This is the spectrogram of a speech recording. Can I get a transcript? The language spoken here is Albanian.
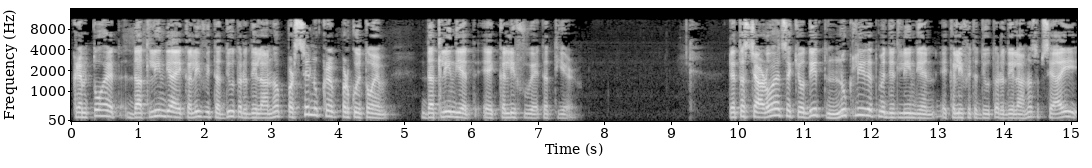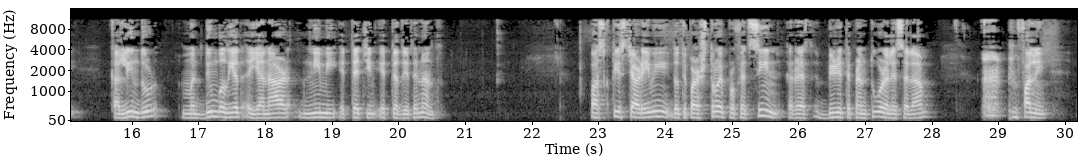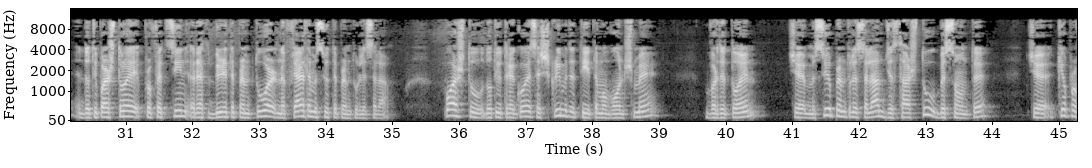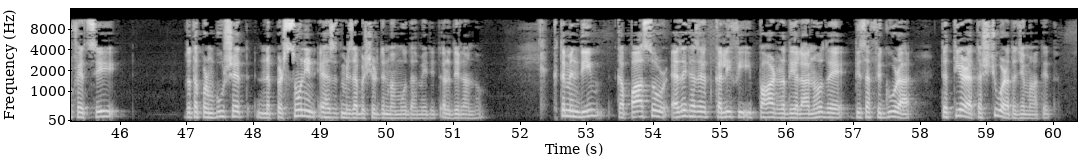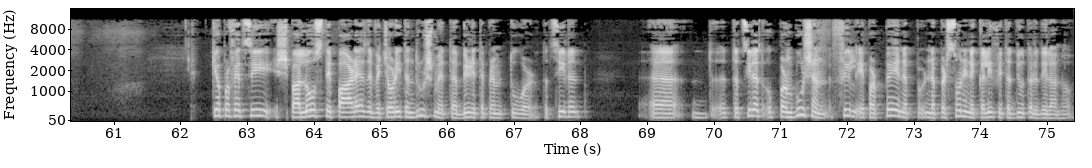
kremtohet datëlindja e kalifit të dytë radhiyallahu anhu, përse nuk përkujtojmë datëlindjet e kalifëve të tjerë? Le të sqarohet se kjo ditë nuk lidhet me ditëlindjen e kalifit të dytë radhiyallahu anhu, sepse ai ka lindur më 12 janar 1889. Pas këtij sqarimi, do t'i parashtroj profecinë rreth Birit të Premtuar alayhis salam, falni, do t'i parashtroj profecinë rreth Birit të Premtuar në fjalët e Mesihut të Premtuar alayhis salam. Po ashtu, do t'ju tregoj se shkrimet e tij të mëvonshme vërtetojnë që Mesihu i Premtuar alayhis salam gjithashtu besonte që kjo profeci do të përmbushet në personin e Hazrat Mirza Bashiruddin Mahmud Ahmedit radhiyallahu anhu. Këtë mendim ka pasur edhe Hazrat Kalifi i parë radhiyallahu anhu dhe disa figura të tjera të shquara të xhamatit. Kjo profeci shpalos tipare dhe veçori të ndryshme të birit të premtuar, të cilat të cilat u përmbushën fill e për pe në, në personin e kalifit të dytë radiallahu anhu.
